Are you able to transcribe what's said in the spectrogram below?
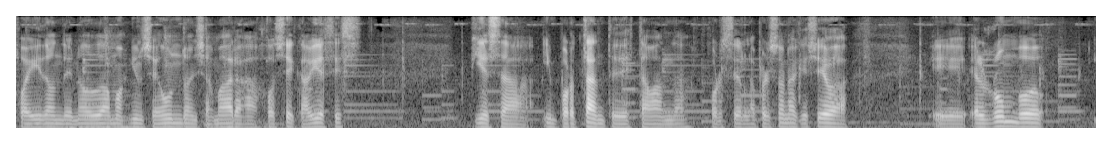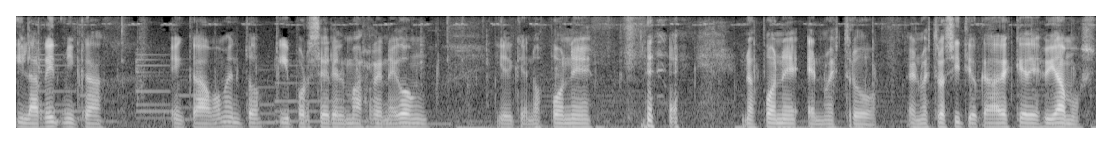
Fue ahí donde no dudamos ni un segundo en llamar a José Cabieces, pieza importante de esta banda, por ser la persona que lleva eh, el rumbo y la rítmica en cada momento y por ser el más renegón y el que nos pone nos pone en nuestro, en nuestro sitio cada vez que desviamos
